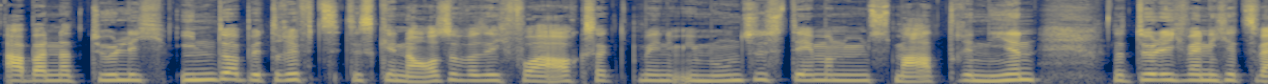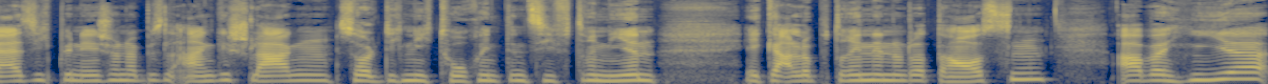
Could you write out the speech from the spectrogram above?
Aber natürlich Indoor betrifft das genauso, was ich vorher auch gesagt habe, mit dem Immunsystem und mit dem Smart trainieren. Natürlich, wenn ich jetzt weiß, ich bin eh schon ein bisschen angeschlagen, sollte ich nicht hochintensiv trainieren, egal ob drinnen oder draußen. Aber hier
